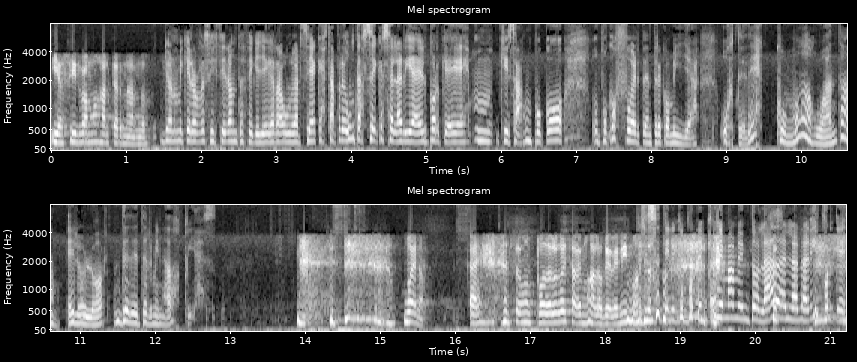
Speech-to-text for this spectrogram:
Y así vamos alternando. Yo no me quiero resistir antes de que llegue Raúl García, que esta pregunta sé que se la haría él porque es mm, quizás un poco, un poco fuerte, entre comillas. ¿Ustedes cómo aguantan el olor de determinados pies? bueno, somos podólogos y sabemos a lo que venimos. ¿no? Se tiene que poner crema mentolada en la nariz porque,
